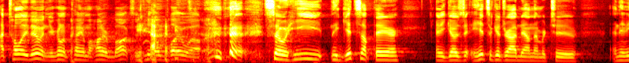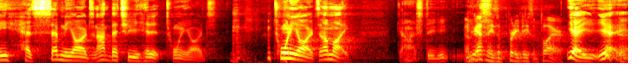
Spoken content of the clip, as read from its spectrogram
I totally do, and you're gonna pay him a hundred bucks if he don't play well. so he he gets up there and he goes, he hits a good drive down number two, and then he has 70 yards, and I bet you he hit it 20 yards, 20 yards, and I'm like, gosh, dude, you, I'm guessing he's a pretty decent player. yeah, he- yeah,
